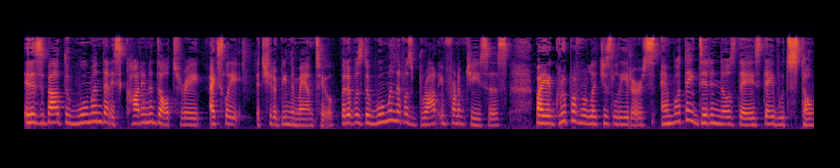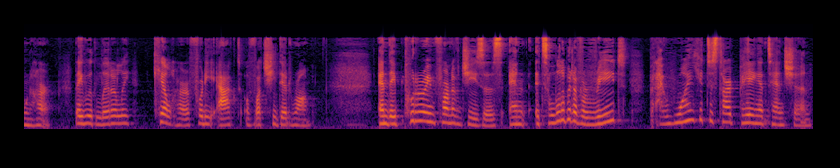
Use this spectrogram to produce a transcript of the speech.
It is about the woman that is caught in adultery. Actually, it should have been the man too, but it was the woman that was brought in front of Jesus by a group of religious leaders. And what they did in those days, they would stone her. They would literally kill her for the act of what she did wrong and they put her in front of Jesus and it's a little bit of a read but I want you to start paying attention.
